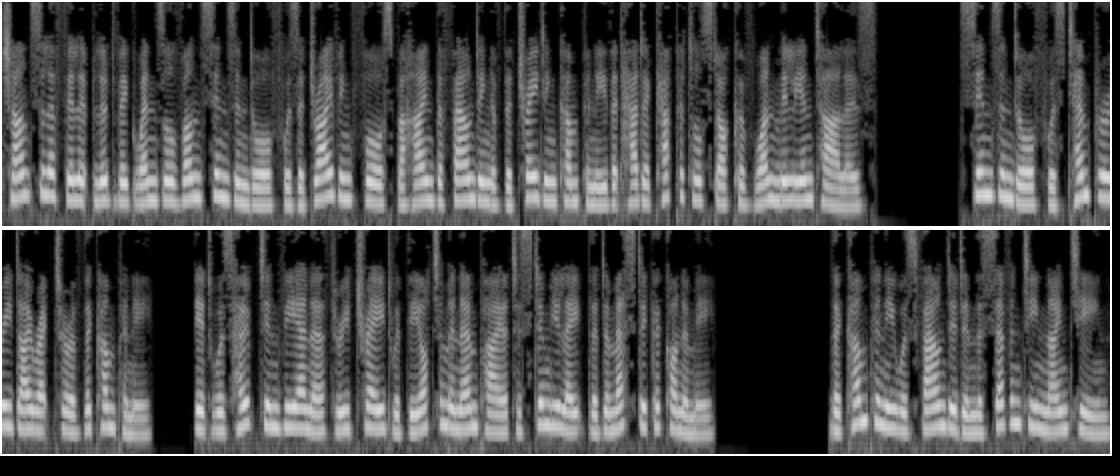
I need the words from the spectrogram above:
Chancellor Philipp Ludwig Wenzel von Zinzendorf was a driving force behind the founding of the trading company that had a capital stock of 1 million thalers. Zinzendorf was temporary director of the company. It was hoped in Vienna through trade with the Ottoman Empire to stimulate the domestic economy. The company was founded in the 1719.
